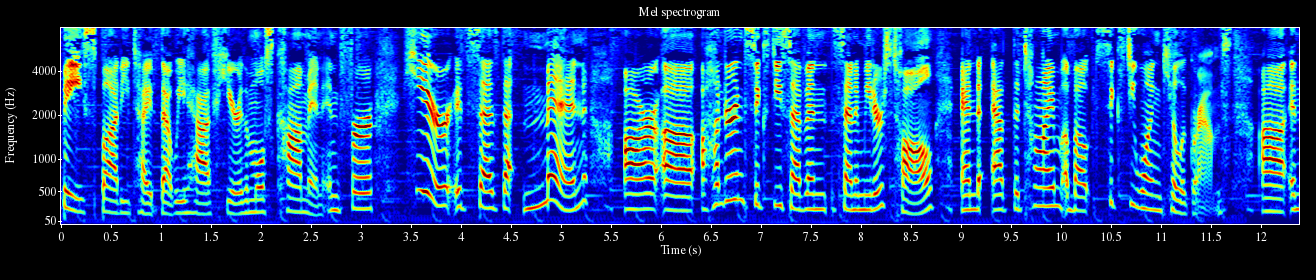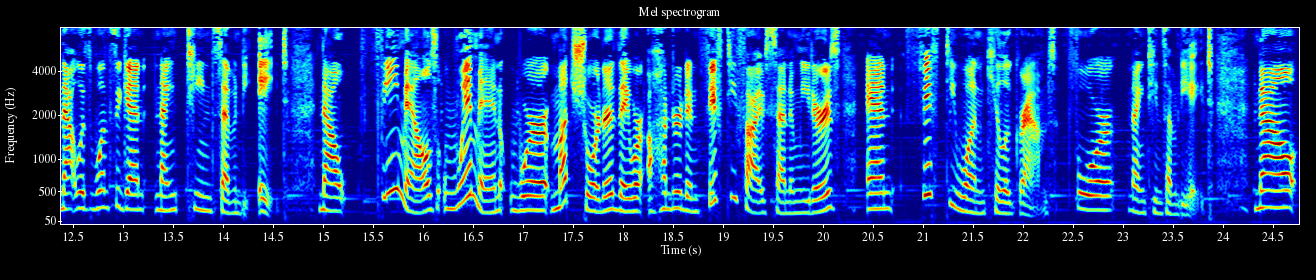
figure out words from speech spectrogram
base body type that we have here, the most common. And for here, it says that men are uh, 167 centimeters tall and at the time about 61 kilograms. Uh, and that was once again 1978. Now, females, women were much shorter. They were 155 centimeters and 51 kilograms for 1978. Now,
